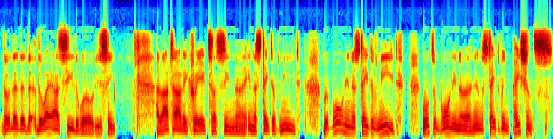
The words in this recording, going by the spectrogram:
the, the, the, the, way I see the world, you see, Allah Ta'ala creates us in, uh, in a state of need. We're born in a state of need. We're also born in a, in a state of impatience.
